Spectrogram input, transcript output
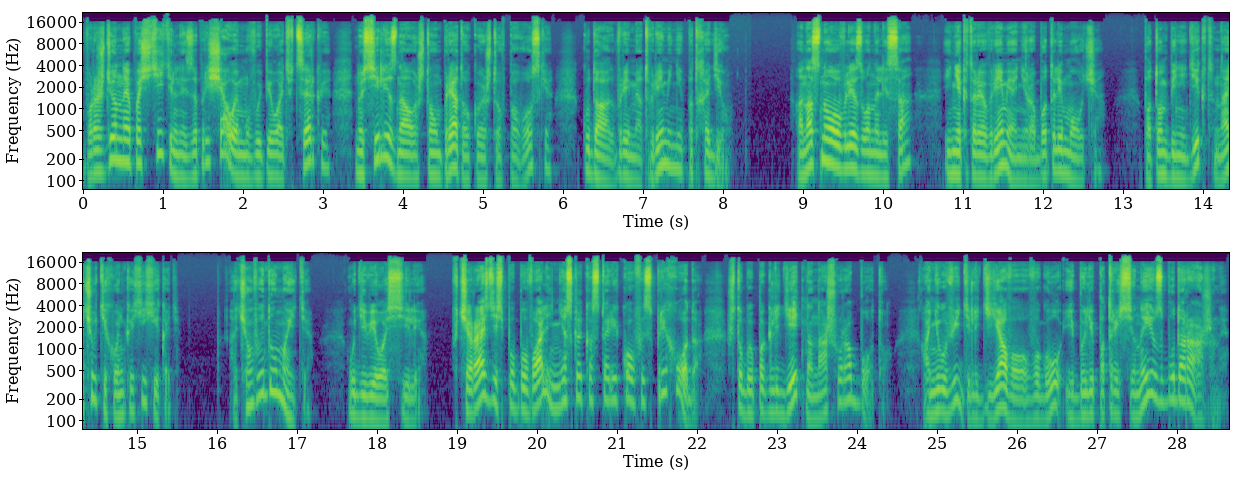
Врожденная почтительность запрещала ему выпивать в церкви, но Сили знала, что он прятал кое-что в повозке, куда время от времени подходил. Она снова влезла на леса, и некоторое время они работали молча. Потом Бенедикт начал тихонько хихикать. «О чем вы думаете?» – удивилась Силия. «Вчера здесь побывали несколько стариков из прихода, чтобы поглядеть на нашу работу. Они увидели дьявола в углу и были потрясены и взбудоражены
